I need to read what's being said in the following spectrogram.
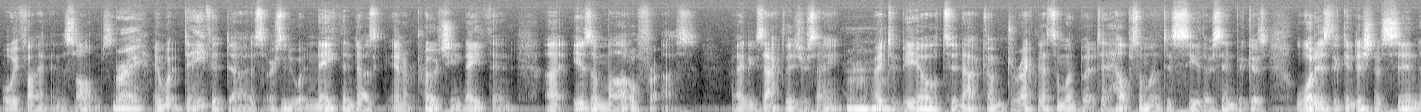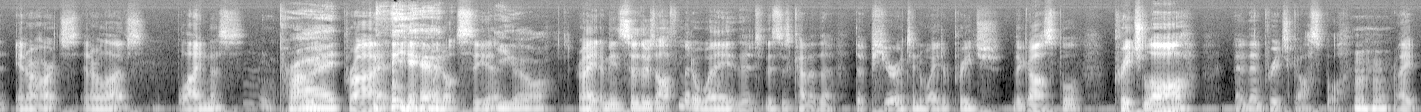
what we find in the Psalms. Right. And what David does, or excuse me, what Nathan does in approaching Nathan, uh, is a model for us, right? Exactly as you're saying, mm-hmm. right? To be able to not come directly at someone, but to help someone to see their sin. Because what is the condition of sin in our hearts, in our lives? Blindness, Pride, We- pride. Yeah. we don't see it, ego. right? I mean, so there's often been a way that this is kind of the the Puritan way to preach the gospel: preach law and then preach gospel Mhm. right?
